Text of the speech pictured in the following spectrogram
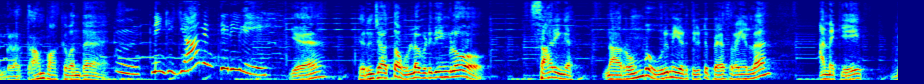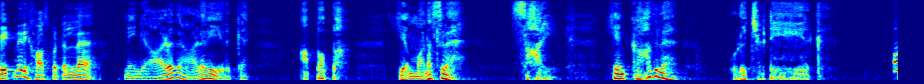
உங்களை தான் பார்க்க வந்தேன். நீங்க யாருன்னு தெரியலையே. ஏன்? தெரிஞ்சாதான் உள்ள விடுவீங்களோ? சாரிங்க நான் ரொம்ப உரிமை எடுத்துக்கிட்டு பேசுறேன் இல்ல? அன்னைக்கு வெட்டினரி ஹாஸ்பிட்டல்ல நீங்க அழுத அழகு இருக்க. அப்பப்பா என் மனசுல சாரி என் காதுல ஒழிச்சுக்கிட்டே இருக்கு. ஓ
